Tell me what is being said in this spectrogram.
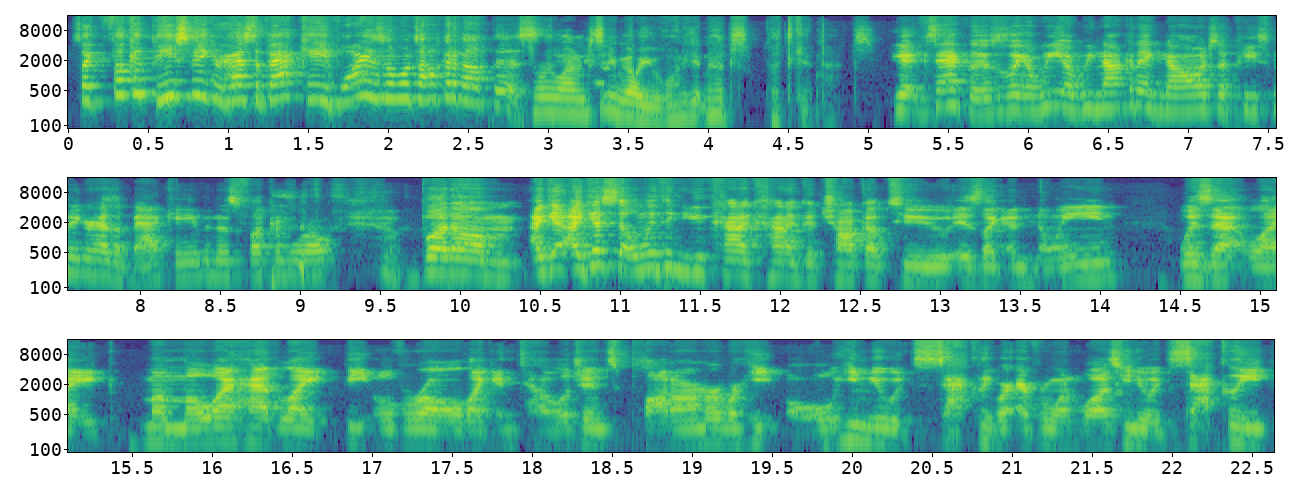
It's like fucking Peacemaker has the bat cave. Why is no one talking about this? So I wanted to go, you want to get nuts? Let's get nuts. Yeah, exactly. This is like, are we are we not going to acknowledge that Peacemaker has a bat cave in this fucking world? but um, I guess I guess the only thing you can kind of kind of chalk up to is like annoying was that like Momoa had like the overall like intelligence plot armor where he oh he knew exactly where everyone was. He knew exactly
